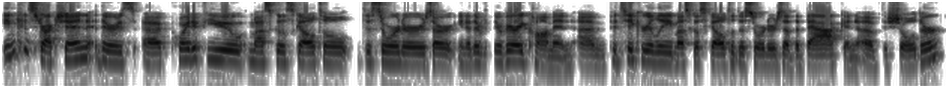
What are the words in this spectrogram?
in construction, there's uh, quite a few musculoskeletal disorders. Are you know they're they're very common, um, particularly musculoskeletal disorders of the back and of the shoulder.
